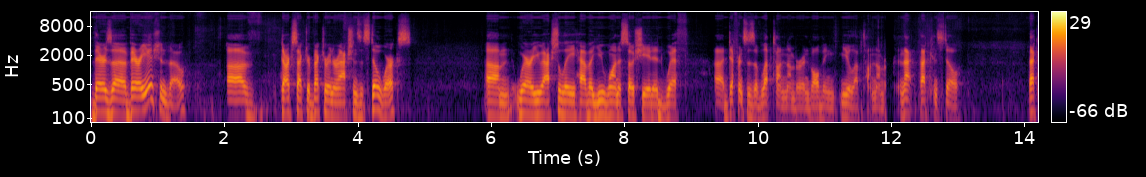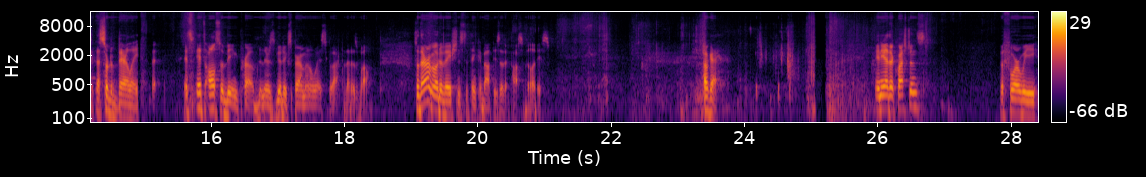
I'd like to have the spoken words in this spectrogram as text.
there's a variation, though, of dark sector vector interactions that still works, um, where you actually have a U1 associated with uh, differences of lepton number involving mu lepton number. And that, that can still, that, that's sort of barely, it's, it's also being probed, and there's good experimental ways to go after that as well. So there are motivations to think about these other possibilities. Okay. Any other questions before we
